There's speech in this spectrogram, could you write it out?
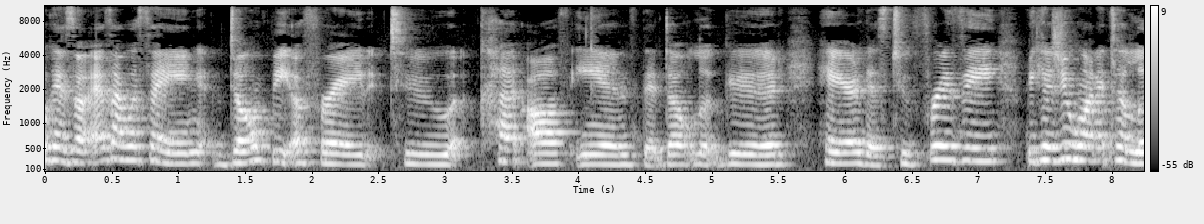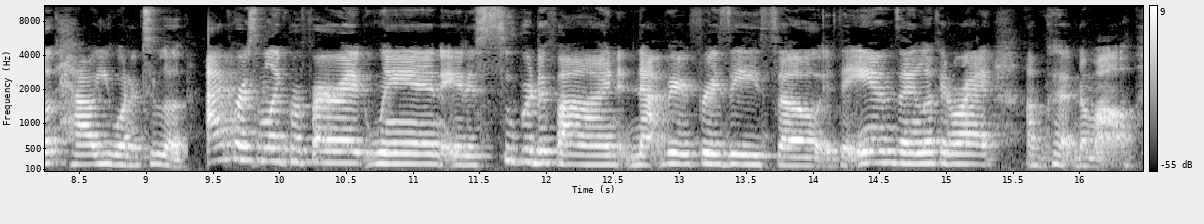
Okay, so as I was saying, don't be afraid to cut off ends that don't look good, hair that's too frizzy, because you want it to look how you want it to look. I personally prefer it when it is super defined, not very frizzy. So if the ends ain't looking right, I'm cutting them off.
